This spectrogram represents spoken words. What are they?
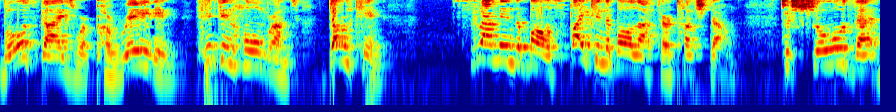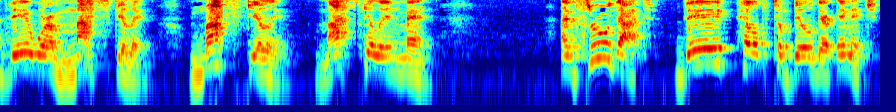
Those guys were parading, hitting home runs, dunking, slamming the ball, spiking the ball after a touchdown to show that they were masculine masculine, masculine men. And through that, they helped to build their image.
